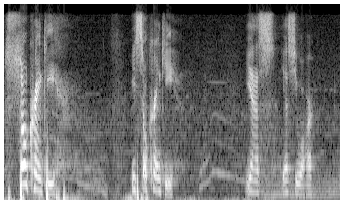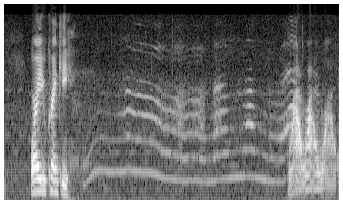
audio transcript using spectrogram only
so cranky. He's so cranky. Yes, yes you are. Why are you cranky? Wow, wow, wow.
